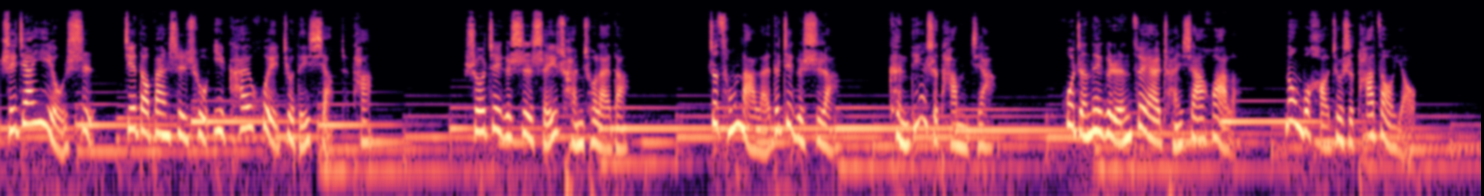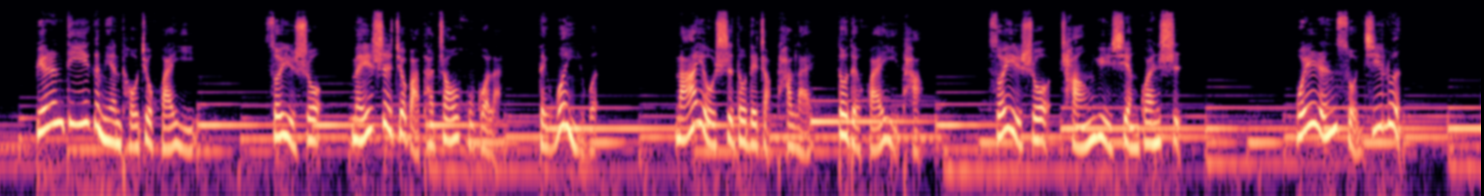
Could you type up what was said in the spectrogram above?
谁家一有事，街道办事处一开会就得想着他，说这个事谁传出来的？这从哪来的这个事啊？肯定是他们家，或者那个人最爱传瞎话了，弄不好就是他造谣。别人第一个念头就怀疑，所以说。没事就把他招呼过来，得问一问，哪有事都得找他来，都得怀疑他。所以说常遇县官事，为人所讥论，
